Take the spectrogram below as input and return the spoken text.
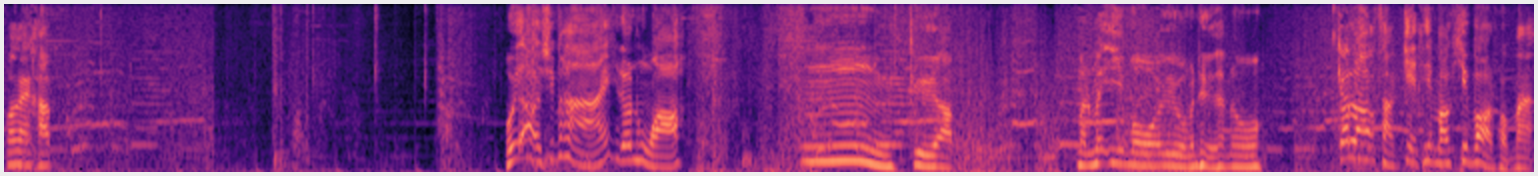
ว่าไงครับ อุ้ยเอาชิบหายโดนหัว อืมเกือบ มันไม่อีโมอยู่มันถือธนู ก็ลองสังเกตที่เมาส์คีย์บอร์ดผมอะ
